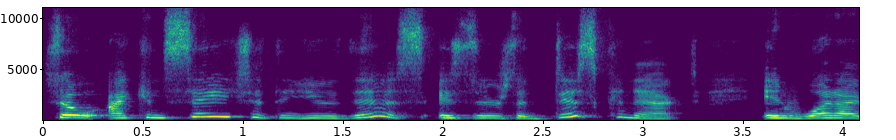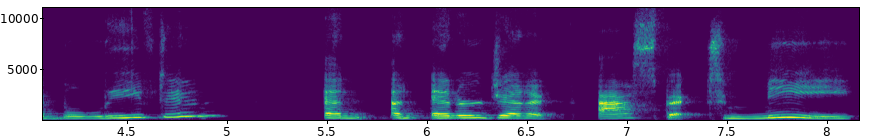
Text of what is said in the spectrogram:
So I can say to the, you this is there's a disconnect in what I believed in and an energetic aspect to me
